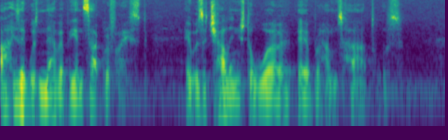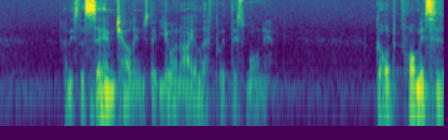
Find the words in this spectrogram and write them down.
Isaac was never being sacrificed. It was a challenge to where Abraham's heart was. And it's the same challenge that you and I are left with this morning. God promises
